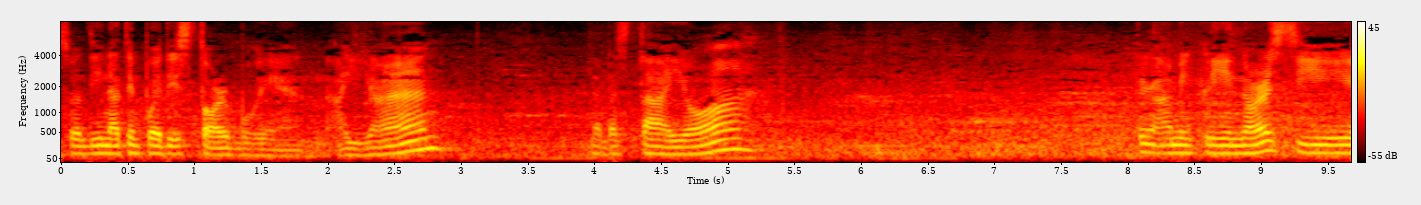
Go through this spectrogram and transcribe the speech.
So, hindi natin pwede istorbohin. Ayan. Labas tayo. Ito yung aming cleaner, si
